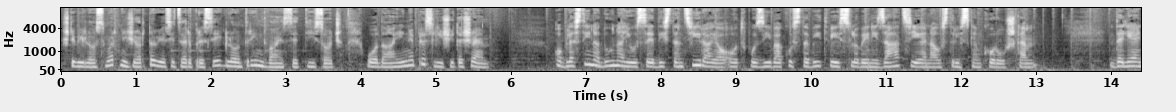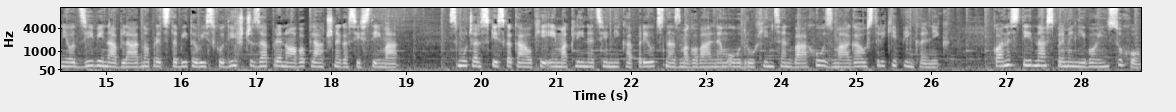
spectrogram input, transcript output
Število smrtnih žrtev je sicer preseglo 23 tisoč. V odaji ne preslišite še. Oblasti na Dunaju se distancirajo od poziva k ustavitvi slovenizacije na avstrijskem Koroškem. Deljeni odzivi na vladno predstavitev izhodišč za prenovo plačnega sistema. Smučarski skakavki Ema Klinec in Nika Prevc na zmagovalnem odru Hincenbachu zmaga Avstriki Pinkelnik. Konec tedna spremenljivo in suho.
